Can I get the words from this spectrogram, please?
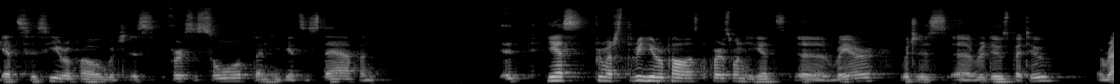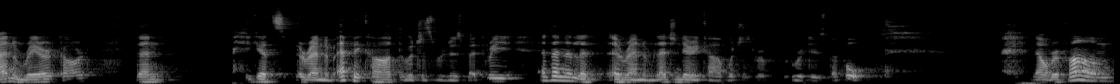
gets his hero power, which is first a sword, then he gets a staff, and it, he has pretty much three hero powers. The first one he gets uh, rare, which is uh, reduced by two, a random rare card. Then he gets a random epic card, which is reduced by three, and then a, le- a random legendary card, which is re- reduced by four. Now Rafaam,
